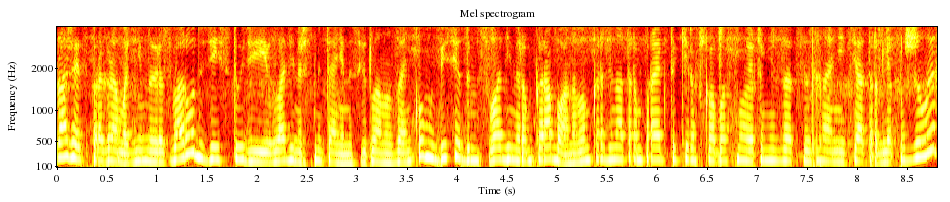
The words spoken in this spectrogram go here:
Продолжается программа «Дневной разворот». Здесь в студии Владимир Сметанин и Светлана Занько. Мы беседуем с Владимиром Карабановым, координатором проекта Кировской областной организации знаний «Театр для пожилых».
